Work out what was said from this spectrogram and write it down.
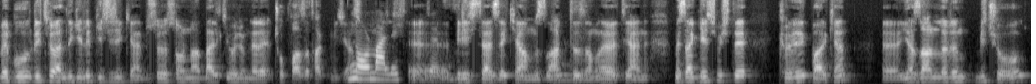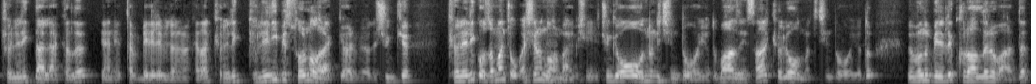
Ve bu ritüelde gelip geçecek yani. Bir süre sonra belki ölümlere çok fazla takmayacağız. Normalleştireceğiz. Ee, bilişsel zekamız arttığı zaman evet yani. Mesela geçmişte kölelik varken e, yazarların birçoğu kölelikle alakalı yani tabii belirli bir döneme kadar kölelik köleliği bir sorun olarak görmüyordu. Çünkü kölelik o zaman çok aşırı normal bir şeydi. Çünkü o onun için doğuyordu. Bazı insanlar köle olmak için doğuyordu ve bunun belirli kuralları vardı.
